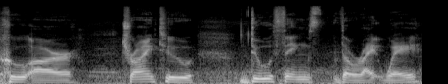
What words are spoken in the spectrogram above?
who are trying to do things the right way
